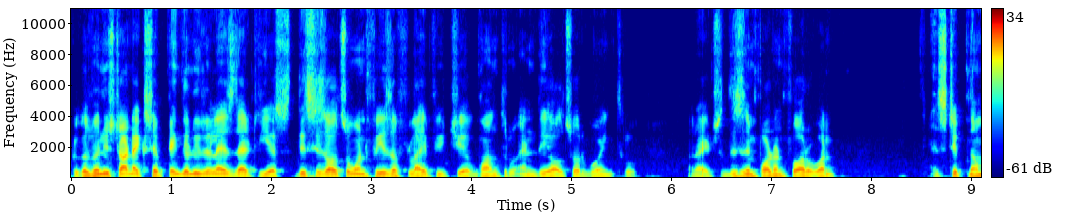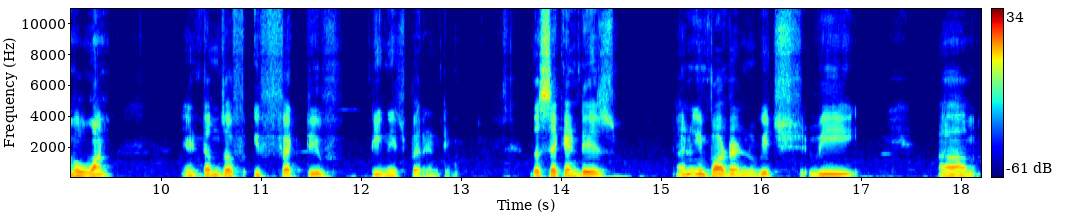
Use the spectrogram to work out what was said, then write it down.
Because when you start accepting then you realize that yes this is also one phase of life which you have gone through and they also are going through right? So this is important for one. Step number one in terms of effective teenage parenting. The second is an important which we um,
